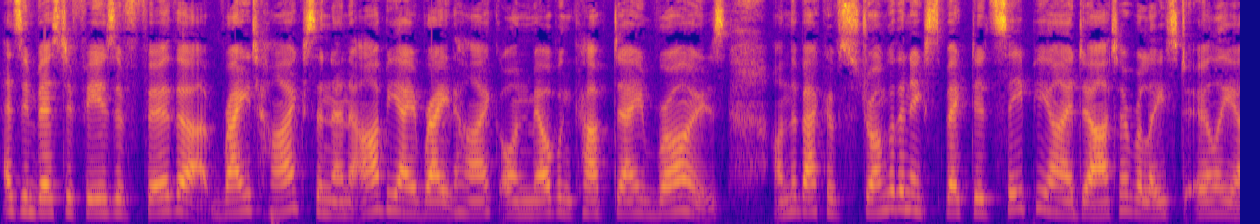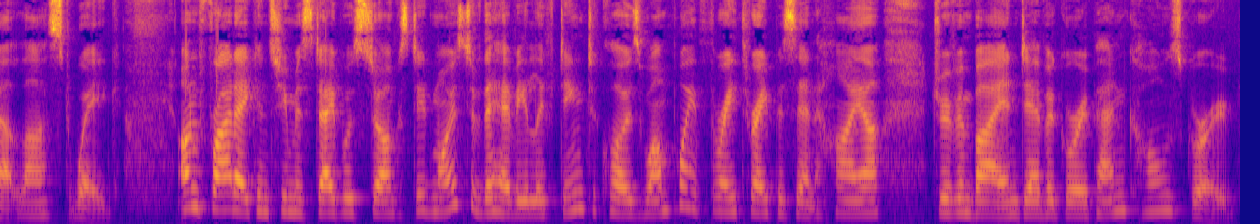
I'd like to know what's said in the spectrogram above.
as investor fears of further rate hikes and an RBA rate hike on Melbourne Cup Day rose on the back of stronger than expected CPI data released earlier last week. On Friday, consumer staple stocks did most of the heavy lifting to close 1.33% higher, driven by Endeavour Group and Coles Group.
